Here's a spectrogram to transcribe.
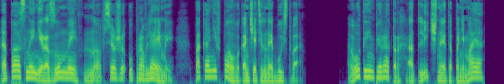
опасный, неразумный, но все же управляемый, пока не впал в окончательное буйство. Вот и император, отлично это понимая,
